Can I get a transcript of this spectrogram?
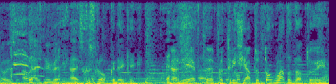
Oh, oh, hij is nu weg. Hij is geschrokken, denk ik. Ja, die heeft Patricia op de tong laten tatoeëren.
